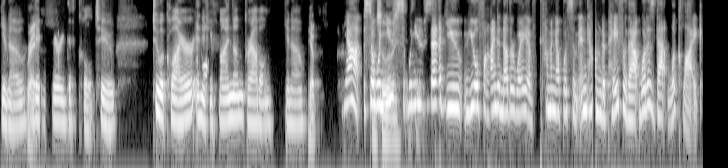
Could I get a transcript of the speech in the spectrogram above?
you know, right. they're very difficult to to acquire. And if you find them, grab them, you know. Yep. Yeah. So Absolutely. when you when you said you you'll find another way of coming up with some income to pay for that, what does that look like?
